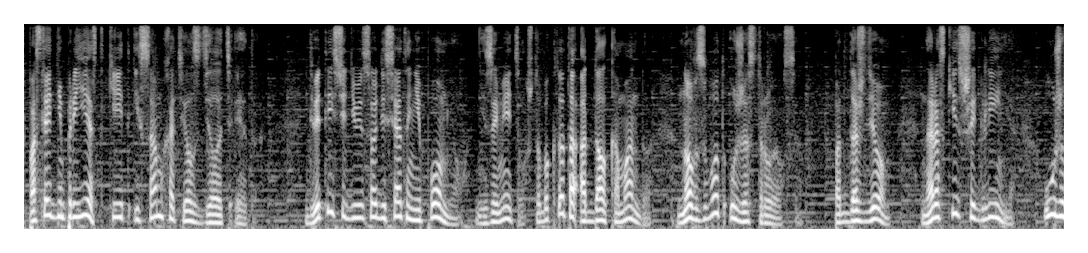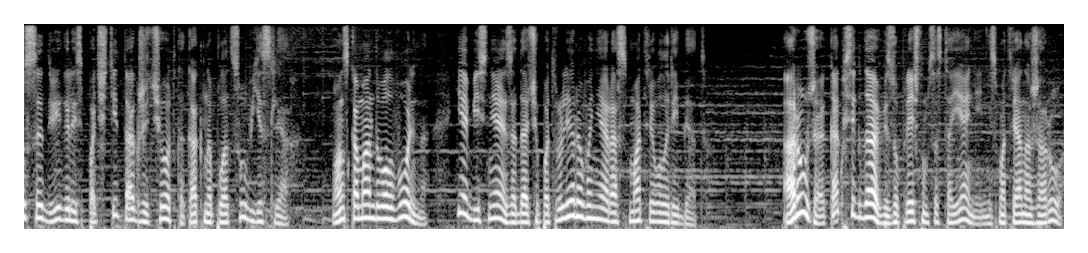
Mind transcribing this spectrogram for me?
в последний приезд Кейт и сам хотел сделать это. 2910 не помнил, не заметил, чтобы кто-то отдал команду, но взвод уже строился. Под дождем, на раскисшей глине, ужасы двигались почти так же четко, как на плацу в яслях. Он скомандовал вольно и, объясняя задачу патрулирования, рассматривал ребят. Оружие, как всегда, в безупречном состоянии, несмотря на жару.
